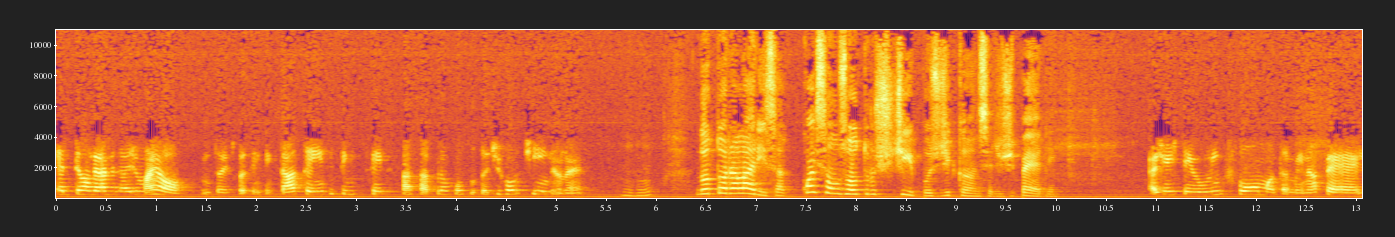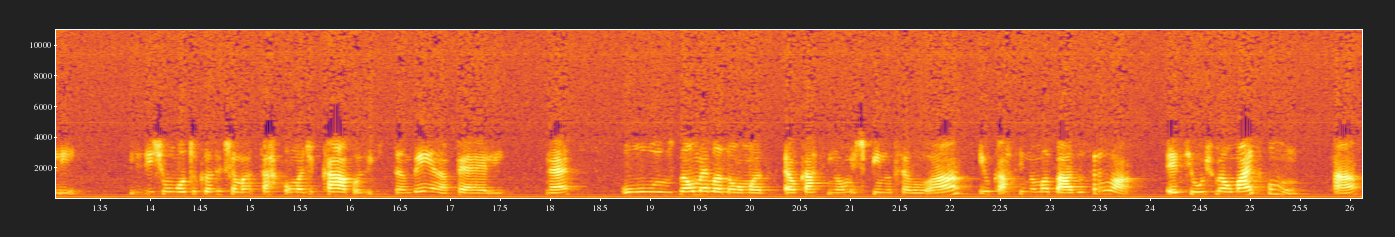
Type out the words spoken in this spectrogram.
ele tem uma gravidade maior. Então, esse paciente tem que estar atento e tem que sempre passar por uma consulta de rotina, né? Uhum. Doutora Larissa, quais são os outros tipos de cânceres de pele? A gente tem o linfoma também na pele. Existe um outro câncer que chama sarcoma de Kaposi, que também é na pele, né? Os não melanomas é o carcinoma espinocelular e o carcinoma basocelular. Esse último é o mais comum, tá?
